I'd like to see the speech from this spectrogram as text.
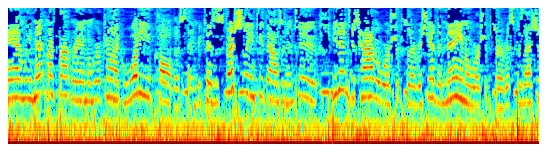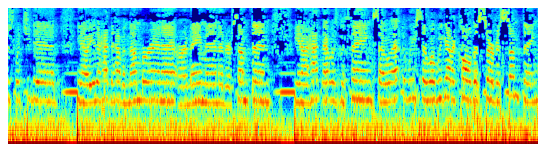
And we met in my front room, and we were kind of like, what do you call this thing? Because especially in 2002, you didn't just have a worship service, you had to name a worship service because that's just what you did. You know, either had to have a number in it or a name in it or something. You know, had, that was the thing. So uh, we said, well, we got to call this service something.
